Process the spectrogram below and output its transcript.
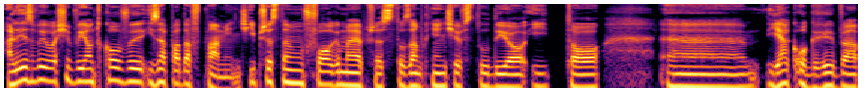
ale jest właśnie wyjątkowy i zapada w pamięć. I przez tę formę, przez to zamknięcie w studio i to, e, jak ogrywa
